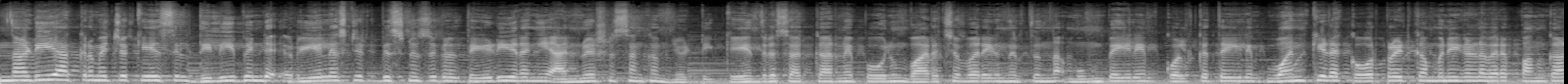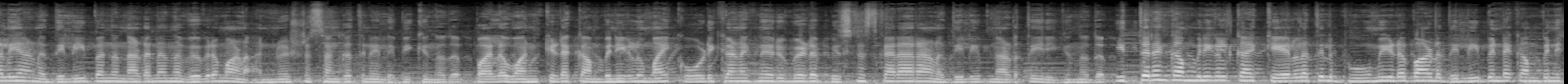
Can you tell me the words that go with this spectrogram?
നടിയെ ആക്രമിച്ച കേസിൽ ദിലീപിന്റെ റിയൽ എസ്റ്റേറ്റ് ബിസിനസ്സുകൾ തേടിയിറങ്ങിയ അന്വേഷണ സംഘം ഞെട്ടി. കേന്ദ്ര സർക്കാരിനെ പോലും വരച്ച വരയിൽ നിർത്തുന്ന മുംബൈയിലെയും കൊൽക്കത്തയിലെയും വൻകിട കോർപ്പറേറ്റ് കമ്പനികളുടെ വരെ പങ്കാളിയാണ് ദിലീപ് എന്ന നടൻ എന്ന വിവരമാണ് അന്വേഷണ സംഘത്തിന് ലഭിക്കുന്നത്. പല വൻകിട കമ്പനികളുമായി കോടിക്കണക്കിന് രൂപയുടെ ബിസിനസ് കരാറാണ് ദിലീപ് നടത്തിയിരിക്കുന്നത്. ഇത്തരം കമ്പനികൾക്കായി കേരളത്തിൽ ഭൂമി ഇടപാട് ദിലീപിന്റെ കമ്പനി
